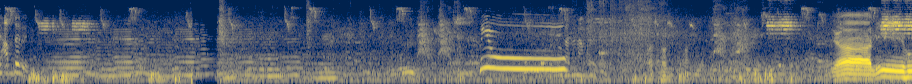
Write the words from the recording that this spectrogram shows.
ঝাঁপ দেবে। আসো আসো আসো ইয়ালিহু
